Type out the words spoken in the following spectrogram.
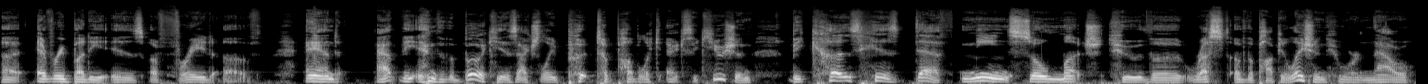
uh, everybody is afraid of. And at the end of the book, he is actually put to public execution because his death means so much to the rest of the population who are now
